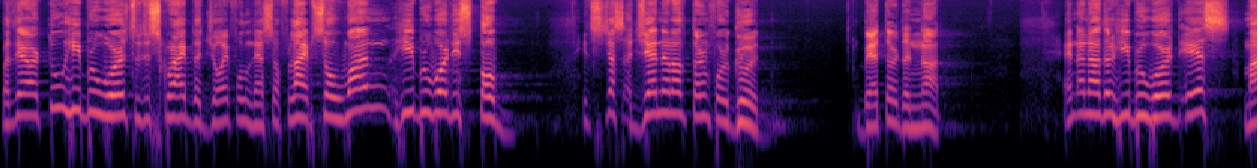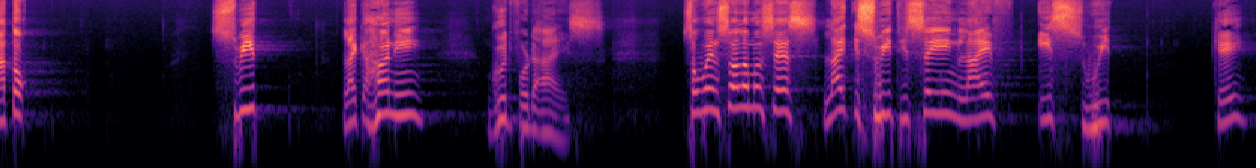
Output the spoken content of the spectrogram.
But there are two Hebrew words to describe the joyfulness of life. So one Hebrew word is tob. It's just a general term for good, better than not. And another Hebrew word is matok. Sweet like honey, good for the eyes. So when Solomon says light is sweet, he's saying life is sweet. Okay?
